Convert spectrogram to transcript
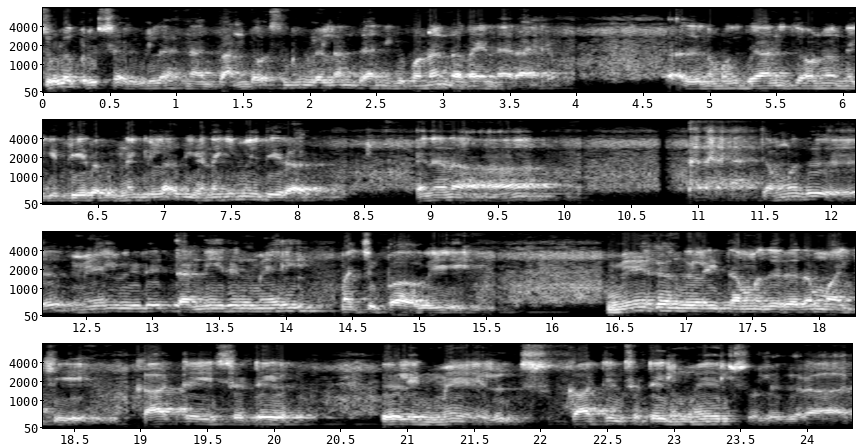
இவ்வளவு பெருசா இருக்குல்ல நான் இப்ப அந்த வசனங்கள் எல்லாம் தியானிக்க போனா நிறைய நேரம் ஆயிரும். அது நமக்கு தியானிச்சோன்னு இன்னைக்கு தீர இன்னைக்கு இல்ல அது என்னைக்குமே தீராது. என்னன்னா தமது மேல் வீடு தண்ணீரின் மேல் மச்சுப்பாவி. மேகங்களை தமது ரதமாக்கி காட்டை சட்டைகளின் மேல் காற்றின் சட்டைகளின் மேல் சொல்லுகிறார்.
